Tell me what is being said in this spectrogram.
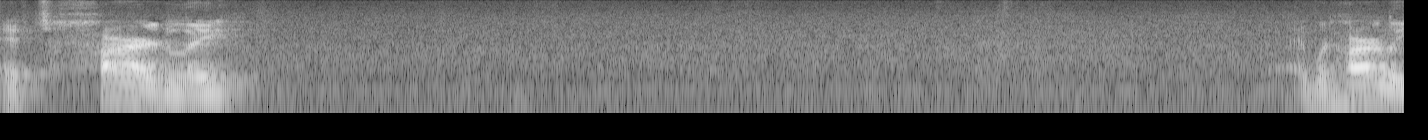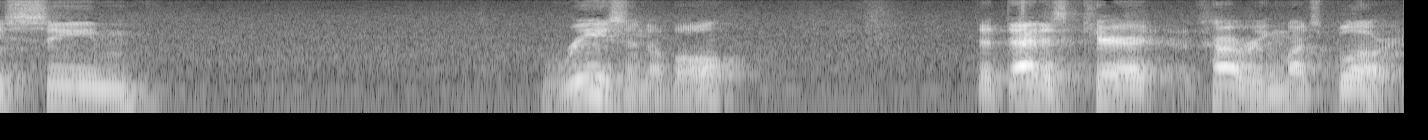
it's hardly it would hardly seem reasonable that that is covering much glory.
